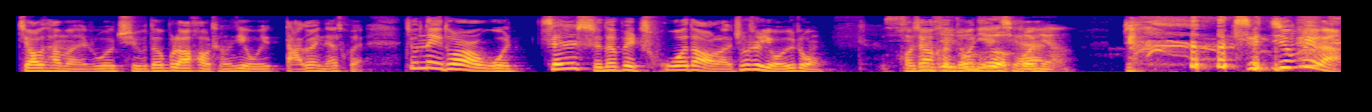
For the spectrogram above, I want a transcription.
教他们，如果取得不了好成绩，我打断你的腿。就那段我真实的被戳到了，就是有一种好像很多年前，神经病啊！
